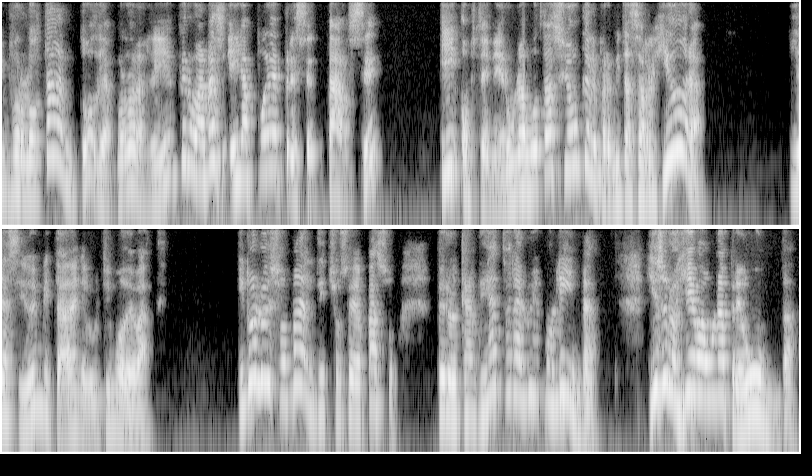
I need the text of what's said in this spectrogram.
Y por lo tanto, de acuerdo a las leyes peruanas, ella puede presentarse y obtener una votación que le permita ser regidora y ha sido invitada en el último debate. Y no lo hizo mal, dicho sea de paso, pero el candidato era Luis Molina. Y eso nos lleva a una pregunta.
